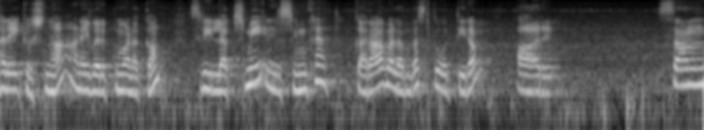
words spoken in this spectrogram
ஹரே கிருஷ்ணா அனைவருக்கும் வணக்கம். ஸ்ரீ லக்ஷ்மி நிருசிம்ஹ கராவலம்ப ஸ்தோத்திரம் ஆறு. சம்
